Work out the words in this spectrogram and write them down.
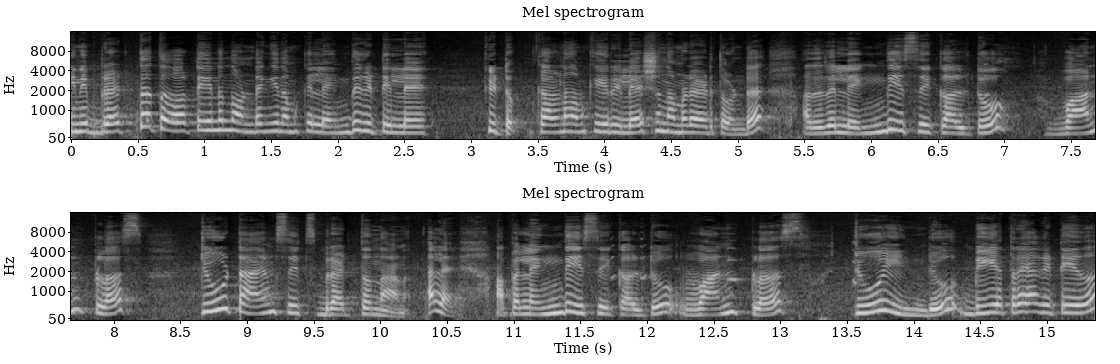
ഇനി ബ്രെഡ്ത്ത് തേർട്ടീൻ എന്നുണ്ടെങ്കിൽ നമുക്ക് ലെങ്ത് കിട്ടില്ലേ? കിട്ടും. കാരണം നമുക്ക് ഈ റിലേഷൻ നമ്മുടെ അടുത്തുണ്ട്. അതായത് length is equal to one plus two times its breadth എന്നാണ്. അല്ലേ? അപ്പം length is equal to one plus two into B എത്രയാണ് കിട്ടിയത്?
